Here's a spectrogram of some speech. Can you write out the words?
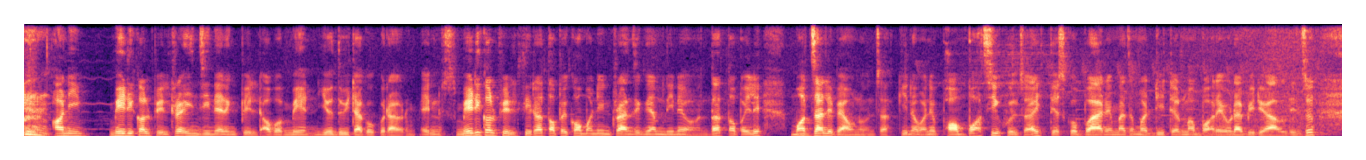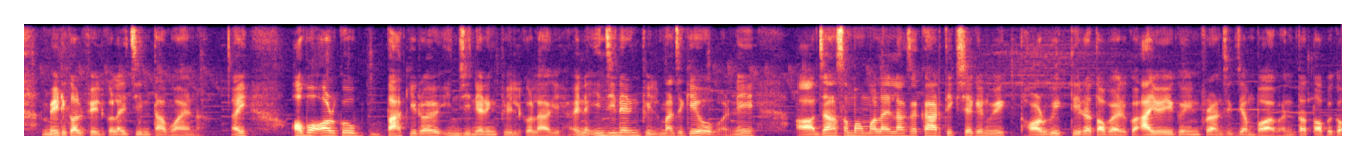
अनि मेडिकल फिल्ड र इन्जिनियरिङ फिल्ड अब मेन यो दुइटाको कुरा गरौँ हेर्नुहोस्। मेडिकल फिल्डतिर तपाईँ कमन इन्ट्रान्स इक्जाम दिने हो भने त तपाईँले मजाले भ्याउनुहुन्छ। किनभने फर्म पछि खुल्छ है। त्यसको बारेमा चाहिँ म डिटेलमा भरे एउटा भिडियो हालिदिन्छु। मेडिकल फिल्डको लागि चिन्ता भएन है? अब अर्को बाँकी रह्यो इन्जिनियरिङ फिल्डको लागि। होइन इन्जिनियरिङ फिल्डमा चाहिँ के हो भने जहाँसम्म मलाई लाग्छ कार्तिक सेकेन्ड विक थर्ड विकतिर तपाईँहरूको आइओएको इन्ट्रान्स इक्जाम भयो भने त तपाईँको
